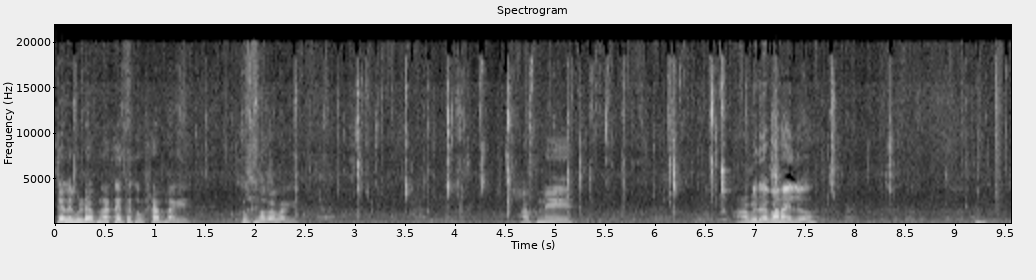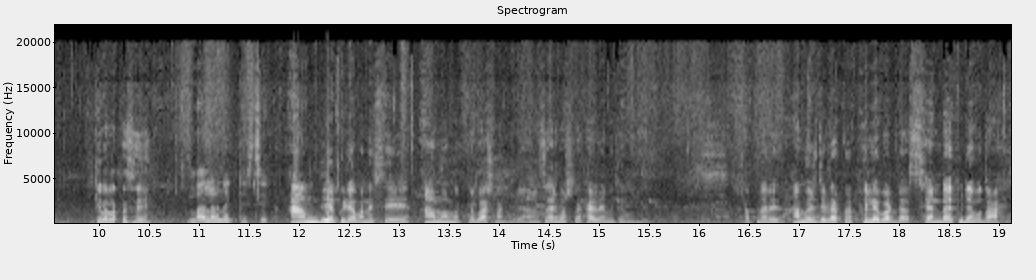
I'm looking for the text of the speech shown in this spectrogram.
তেলে পিঠা আপনার খাইতে খুব স্বাদ লাগে খুব মজা লাগে। আপনি আবেদা বানাইলো। কি ভালো লাগতেছে? ভালো লাগতেছে। আম দিয়ে পিঠা বানাইছে আম আম একটা বাসনা করে। আমি চার পাঁচটা মধ্যে। আপনার আমের যেটা আপনার ফ্লেভারটা স্যান্ডাই পিঠার মতো আহে।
